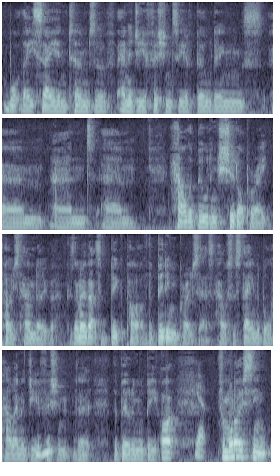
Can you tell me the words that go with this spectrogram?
what they say in terms of energy efficiency of buildings um, and um, how the building should operate post handover because I know that's a big part of the bidding process how sustainable how energy mm-hmm. efficient the, the building would be I, yeah. from what I've seen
